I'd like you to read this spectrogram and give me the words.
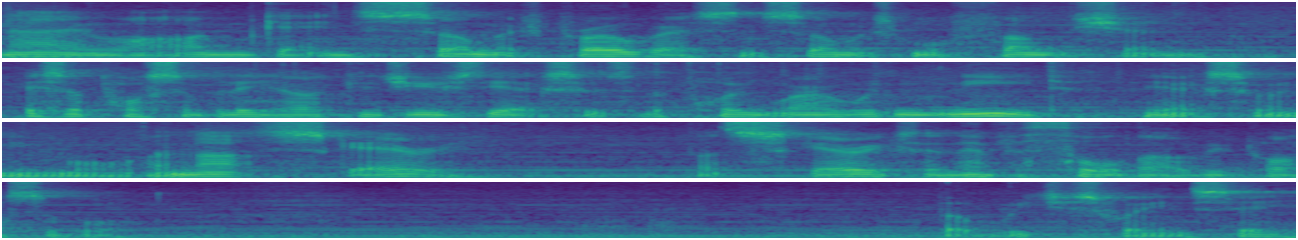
Now I'm getting so much progress and so much more function. It's a possibility I could use the Ekso to the point where I wouldn't need the Ekso anymore, and that's scary. That's scary because I never thought that would be possible. But we just wait and see.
